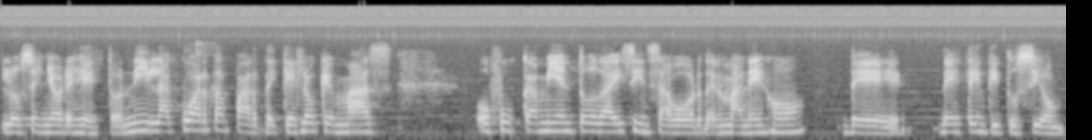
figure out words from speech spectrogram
los señores esto, ni la cuarta parte, que es lo que más ofuscamiento da y sin sabor del manejo de, de esta institución.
